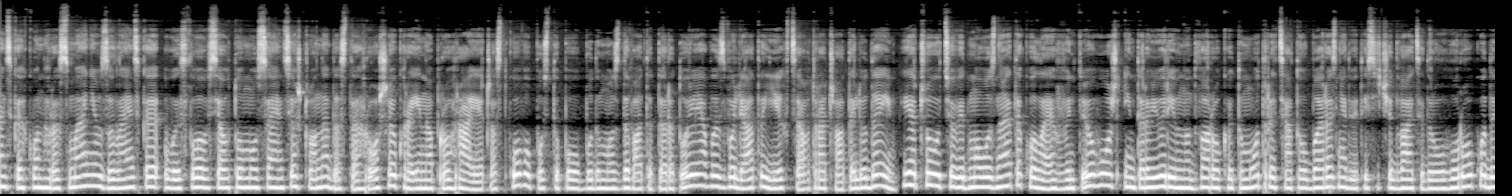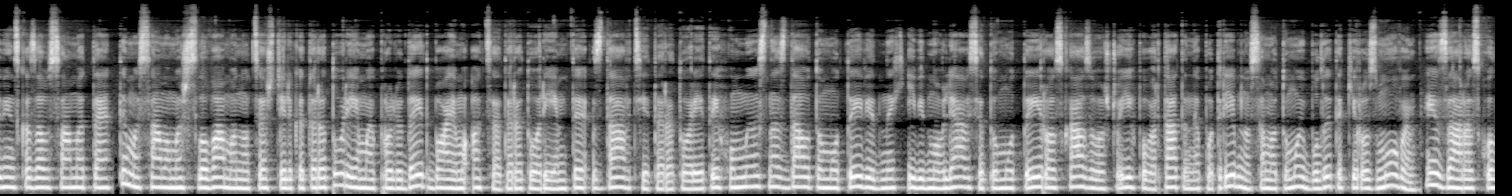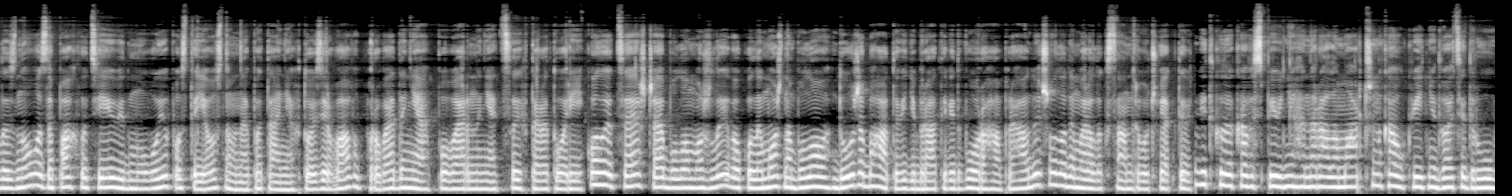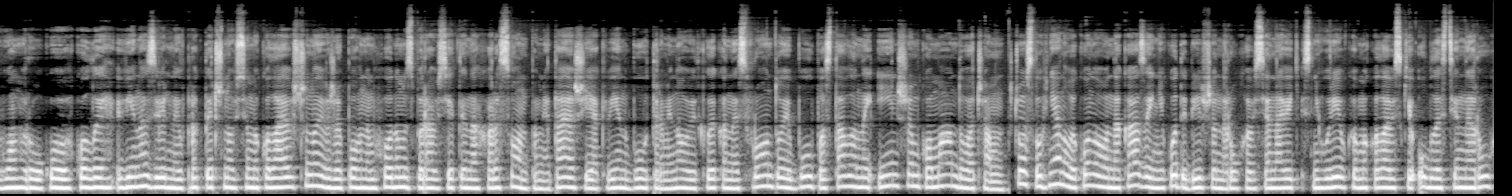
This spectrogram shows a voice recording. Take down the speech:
американських конгресменів, Зеленський висловився в тому сенсі, що не дасте грошей, Україна програє. Частково поступово будемо здавати території, визволяти їх це втрачати людей. Я чув цю відмову. Знаєте, коли в цього ж інтерв'ю рівно два роки тому, 30 березня 2022 року, де він сказав саме те, тими самими ж словами, ну це ж тільки території. Ми про людей дбаємо, а це території. Ти здав ці території, ти їх умисно здав, тому ти від них і відмовлявся. Тому ти розказував, що їх повертати не потрібно. Саме тому й були такі розмови. І зараз, коли знову запахло цією відмовою, постає основне питання: хто зірвав проведення повернення цих територій, коли це ще було можливо, коли можна було дуже багато відібрати від ворога. Пригадуєш, Володимир Олександрович, як ти відкликав з півдня генерала Марченка у квітні 22-го року, коли він звільнив практично всю Миколаївщину і вже повним ходом збирався йти на Херсон. Пам'ятаєш, як він був терміново відкликаний з фронту і був поставлений іншим командувачем, що слухняно виконував накази і нікуди більше не рухався. Навіть Снігурівки в Миколаївській області не рухав,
